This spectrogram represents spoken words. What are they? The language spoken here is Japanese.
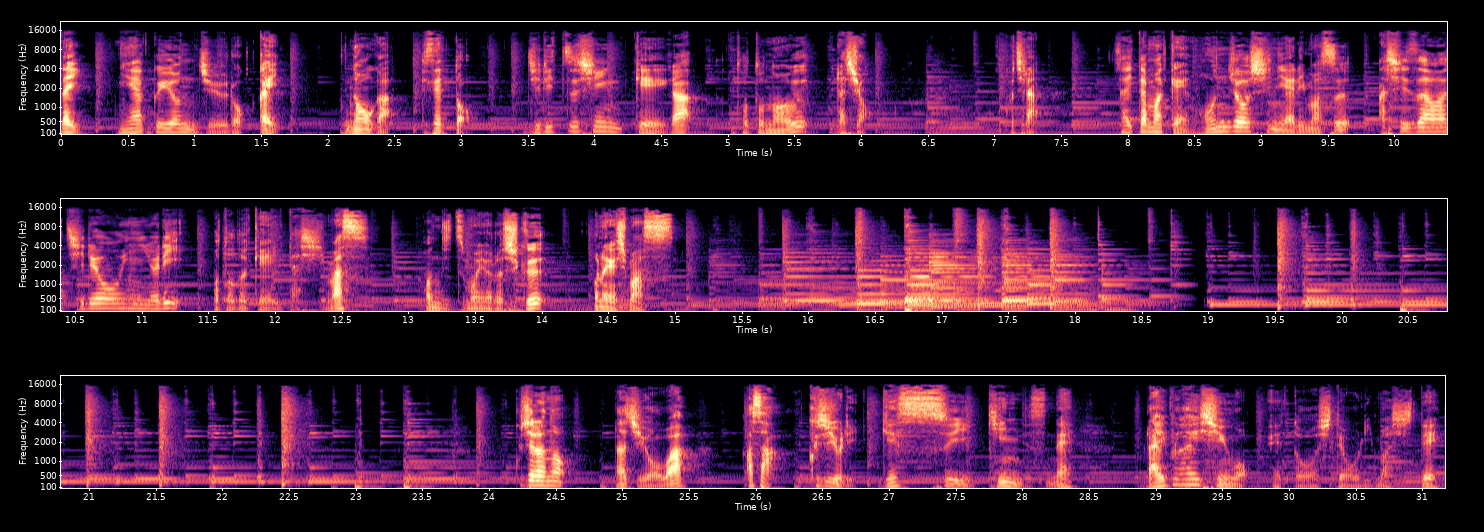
第246回脳がリセット。自律神経が整うラジオ。こちら。埼玉県本庄市にあります。芦沢治療院よりお届けいたします。本日もよろしくお願いします。こちらのラジオは朝9時より月水金ですね。ライブ配信を、えっと、しておりまして、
